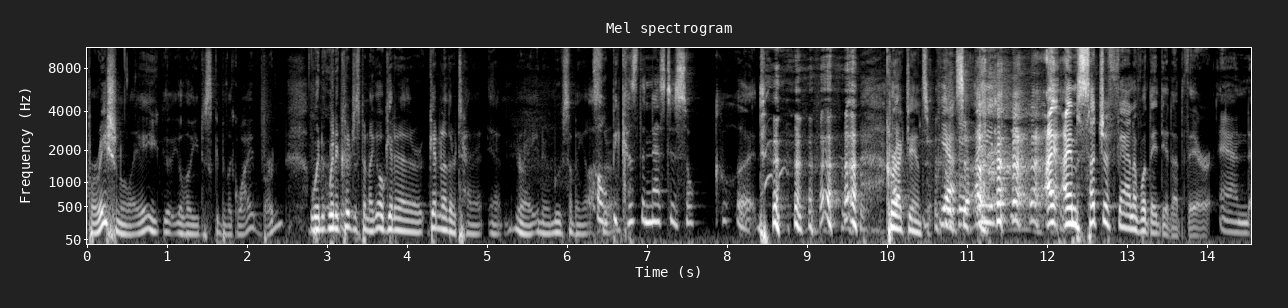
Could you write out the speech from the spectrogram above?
operationally, you, although you just could be like, "Why burden?" When, when it could have just been like, "Oh, get another get another tenant in, right? You know, move something else." Oh, through. because the nest is so good. correct answer. yeah. So I mean, I, I'm such a fan of what they did up there, and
